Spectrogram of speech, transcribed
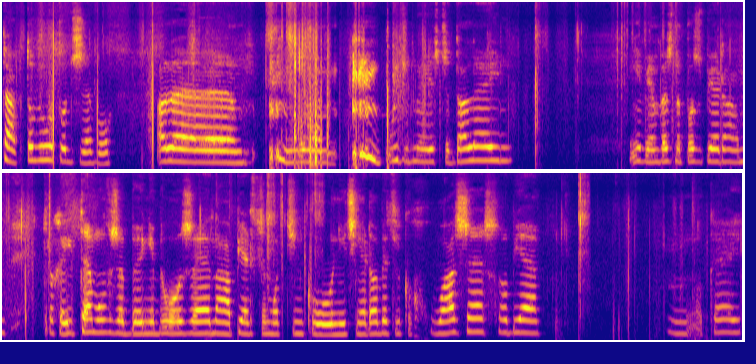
Tak, to było to drzewo. Ale nie wiem, pójdźmy jeszcze dalej. Nie wiem, wezmę, pozbieram trochę itemów, żeby nie było, że na pierwszym odcinku nic nie robię, tylko łażę sobie. Mm, Okej.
